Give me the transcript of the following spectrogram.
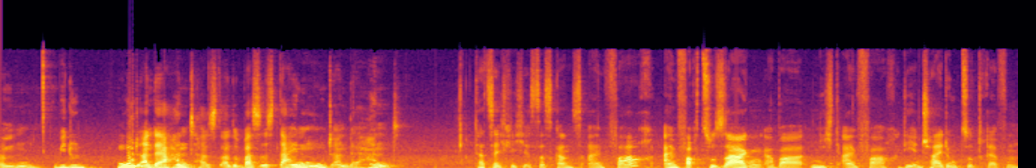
ähm, wie du Mut an der Hand hast. Also was ist dein Mut an der Hand? Tatsächlich ist das ganz einfach, einfach zu sagen, aber nicht einfach die Entscheidung zu treffen.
